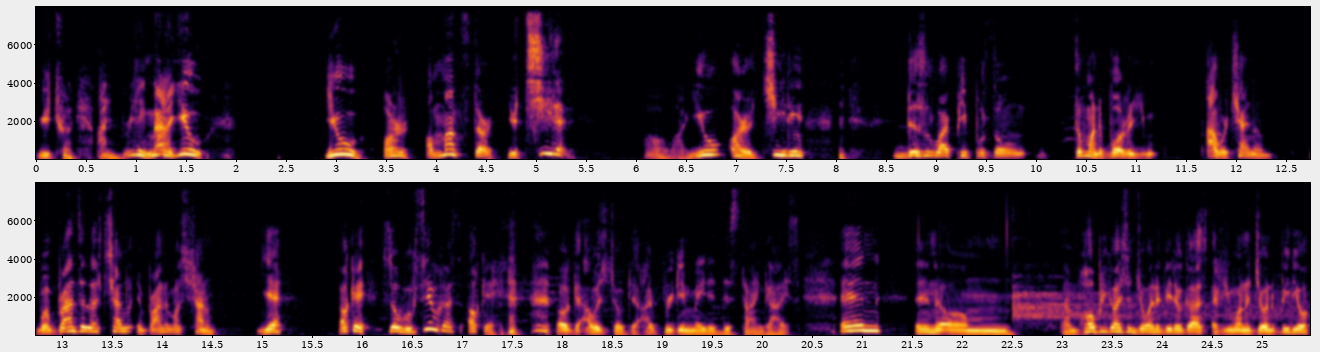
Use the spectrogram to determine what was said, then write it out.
you try. I'm really mad at you. You are a monster. You cheated. Oh wow, you are cheating. This is why people don't don't want to follow you, our channel. Well, Brandon's channel and Brandon's channel. Yeah. Okay, so we'll see you guys. Okay, okay, I was joking. I freaking made it this time, guys. And and um, um, hope you guys enjoyed the video, guys. If you want to join the video,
